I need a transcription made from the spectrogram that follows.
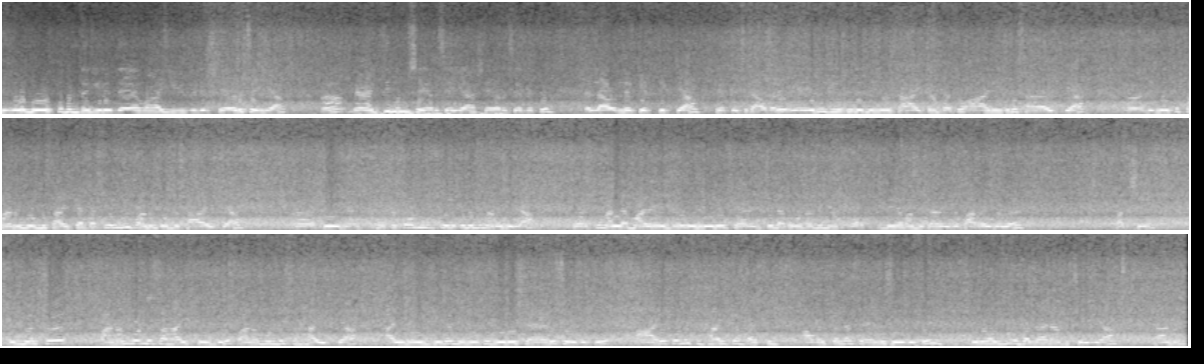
നിങ്ങൾ നോക്കുന്നുണ്ടെങ്കിൽ ദയവായി ഈ വീഡിയോ ഷെയർ ചെയ്യുക ആ മാക്സിമം ഷെയർ ചെയ്യുക ഷെയർ ചെയ്തിട്ട് എല്ലാവരിലേക്ക് എത്തിക്കുക. എത്തിച്ചിട്ട് അവരെ ഏത് രീതിയിൽ നിങ്ങൾ സഹായിക്കാൻ പറ്റുമോ ആ രീതിയിൽ സഹായിക്കുക. നിങ്ങൾക്ക് പണം കൊണ്ട് സഹായിക്കാൻ പറ്റുമെങ്കിൽ പണം കൊണ്ട് സഹായിക്കാം. പിന്നെ എത്രത്തോളം കേൾക്കണമെന്ന് അറിയില്ല. പുറത്ത് നല്ല മഴയുണ്ട് ഉള്ളിൽ കറണ്ട് ഇല്ലാത്തതുകൊണ്ടാണ് ഞാൻ പുറത്തുനിന്നേ വന്നിട്ടാണ് ഇത് പറയുന്നത്. പക്ഷേ നിങ്ങൾക്ക് പണം കൊണ്ട് സഹായിക്കുമെങ്കിൽ പണം കൊണ്ട് സഹായിക്കുക അല്ലെങ്കിൽ നിങ്ങൾക്ക് വീഡിയോ ഷെയർ ചെയ്തിട്ട് ആരെ കൊണ്ട് സഹായിക്കാൻ പറ്റും അവർക്കെല്ലാം ഷെയർ ചെയ്തിട്ട് നിങ്ങളൊന്നും ഉപകാരം ചെയ്യുക കാരണം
